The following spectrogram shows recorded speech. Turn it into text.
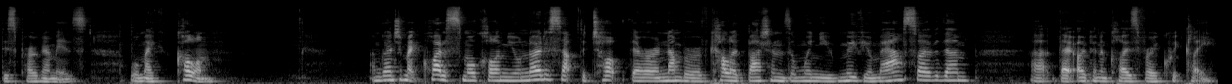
this program is. We'll make a column. I'm going to make quite a small column. You'll notice up the top there are a number of coloured buttons and when you move your mouse over them, uh, they open and close very quickly.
